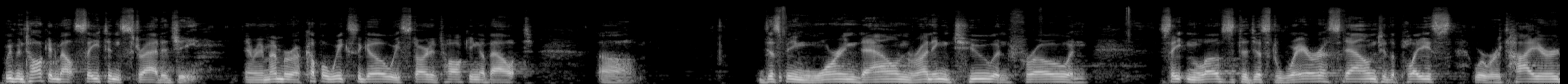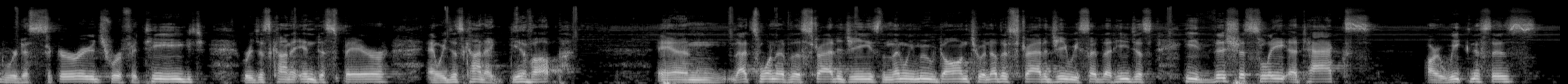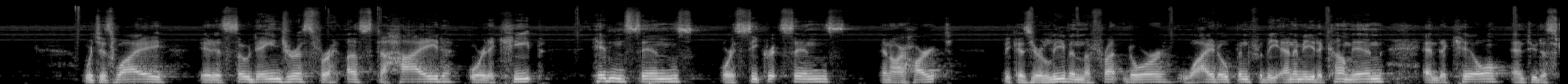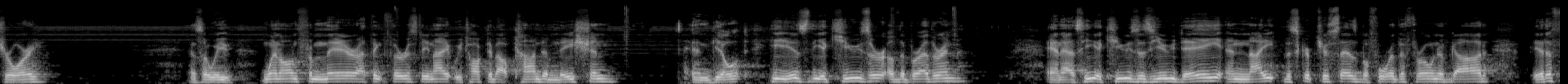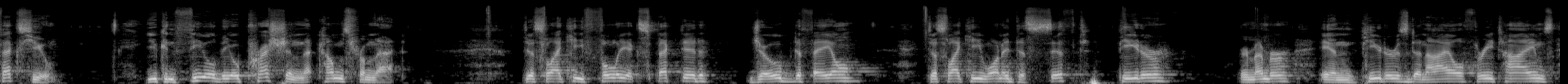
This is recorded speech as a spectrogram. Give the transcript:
We've been talking about Satan's strategy. And remember, a couple weeks ago, we started talking about uh, just being worn down, running to and fro, and Satan loves to just wear us down to the place where we're tired, we're discouraged, we're fatigued, we're just kind of in despair, and we just kind of give up. And that's one of the strategies. And then we moved on to another strategy. We said that he just, he viciously attacks our weaknesses, which is why it is so dangerous for us to hide or to keep hidden sins or secret sins in our heart because you're leaving the front door wide open for the enemy to come in and to kill and to destroy. And so we went on from there. I think Thursday night we talked about condemnation and guilt. He is the accuser of the brethren. And as he accuses you day and night, the scripture says, before the throne of God, it affects you. You can feel the oppression that comes from that. Just like he fully expected Job to fail, just like he wanted to sift Peter. Remember in Peter's denial three times,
